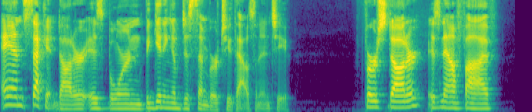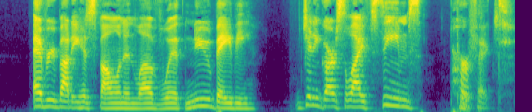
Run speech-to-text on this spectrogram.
and second daughter is born beginning of December 2002. First daughter is now five. Everybody has fallen in love with new baby. Jennie Garth's life seems perfect. perfect.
